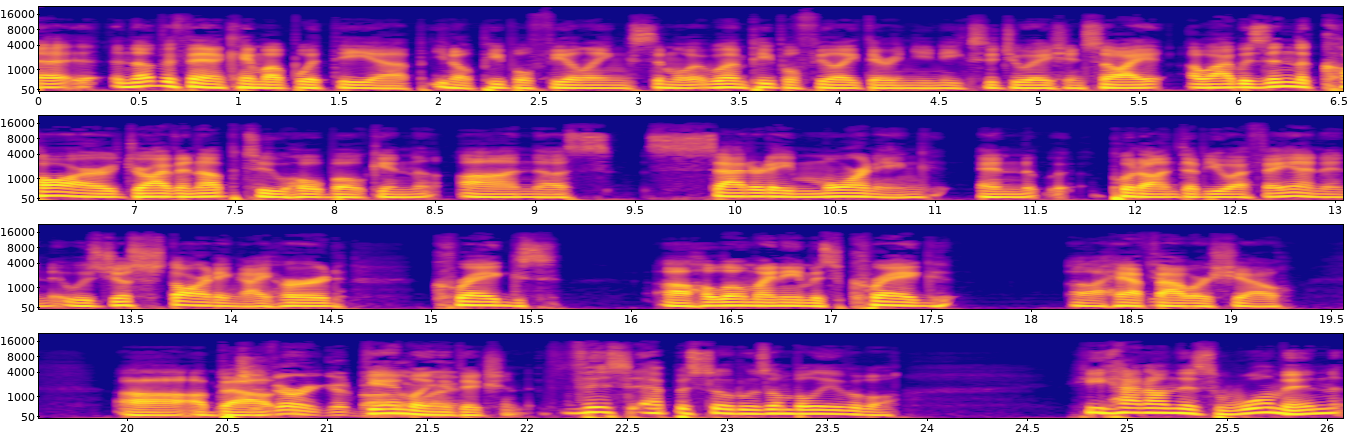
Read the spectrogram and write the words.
Uh, another thing I came up with the uh, you know people feeling similar when people feel like they're in unique situations. So I oh, I was in the car driving up to Hoboken on uh, Saturday morning and put on WFAN and it was just starting. I heard Craig's uh, "Hello, my name is Craig" uh, half hour show uh, about very good, gambling addiction. This episode was unbelievable. He had on this woman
